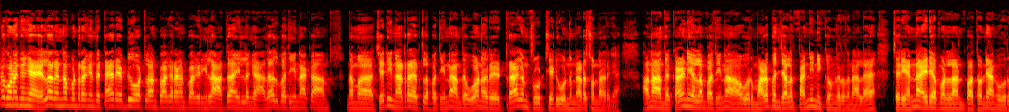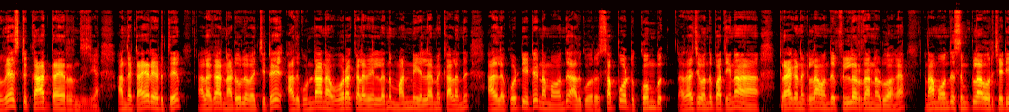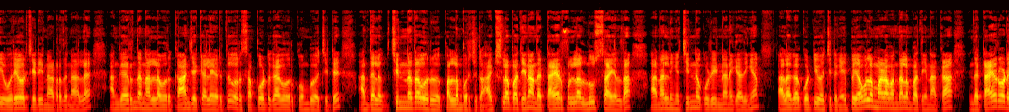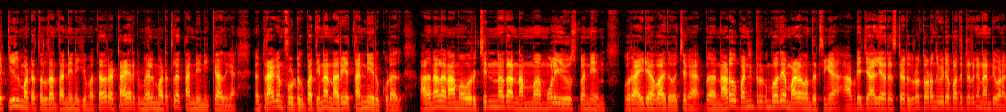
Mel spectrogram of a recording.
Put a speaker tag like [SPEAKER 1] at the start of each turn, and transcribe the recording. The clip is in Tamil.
[SPEAKER 1] வணக்கம் வணக்கங்க. எல்லாரும் என்ன பண்ணுறாங்க இந்த டயர் எப்படி ஓட்டலான்னு பார்க்குறாங்கன்னு பார்க்குறீங்களா அதான் இல்லைங்க. அதாவது பார்த்தீங்கன்னாக்கா நம்ம செடி நடுற இடத்துல பார்த்தீங்கன்னா அந்த ஓனர் டிராகன் ஃப்ரூட் செடி ஒன்று நட சொன்னாருங்க. ஆனால் அந்த கழனி எல்லாம் பார்த்தீங்கன்னா ஒரு மழை பெஞ்சாலும் தண்ணி நிற்குங்கிறதுனால சரி என்ன ஐடியா பண்ணலான்னு பார்த்தோன்னே அங்கே ஒரு வேஸ்ட்டு கார் டயர் இருந்துச்சுங்க. அந்த டயர் எடுத்து அழகாக நடுவில் வச்சுட்டு அதுக்கு உண்டான உரக்கலவையிலேருந்து மண் எல்லாமே கலந்து அதில் கொட்டிட்டு நம்ம வந்து அதுக்கு ஒரு சப்போர்ட் கொம்பு. அதாச்சும் வந்து பார்த்திங்கன்னா ட்ராகனுக்கெல்லாம் வந்து ஃபில்லர் தான் நடுவாங்க. நாம் வந்து சிம்பிளாக ஒரு செடி ஒரே ஒரு செடி நடுறதுனால அங்கே இருந்த நல்ல ஒரு காஞ்ச கிளைய எடுத்து ஒரு சப்போர்ட்டுக்காக ஒரு கொம்பு வச்சுட்டு அதில் சின்னதாக ஒரு பள்ளம் பொறிச்சிட்டோம். ஆக்சுவலாக பார்த்தீங்கன்னா அந்த டயர் ஃபுல்லாக லூஸ் சாயல் தான். அதனால் நீங்கள் சின்ன குழின்னு நினைக்காதீங்க. அழகாக கொட்டி வச்சுட்டுங்க. இப்போ எவ்வளோ மழை வந்தாலும் பார்த்தீங்கன்னாக்கா இந்த டயரோட கீழ் மட்டத்தில் தான் தண்ணி நிற்குமே தவிர டயருக்கு மேல் மட்டத்தில் தண்ணி நிற்காதுங்க ட்ராகன் ஃப்ரூட்டுக்கு பார்த்தீங்கன்னா நிறைய தண்ணி இருக்கக்கூடாது. அதனால் நாம் ஒரு சின்னதாக நம்ம மூளையை யூஸ் பண்ணி ஒரு ஐடியாவாக இதை வச்சுங்க. இப்போ நடவு பண்ணிட்டு இருக்கும்போதே மழை வந்துருச்சுங்க. அப்படியே ஜாலியாக ரெஸ்ட் எடுக்கிறோம். தொடர்ந்து வீடியோ பார்த்து பார்த்துட்டு இருக்கேன் நன்றி வணக்கம்.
